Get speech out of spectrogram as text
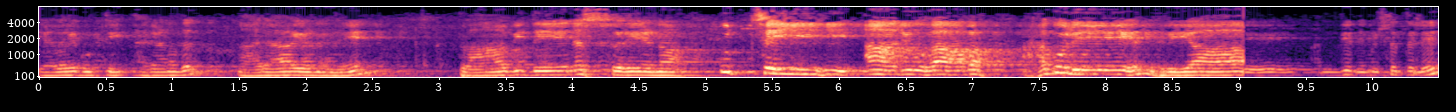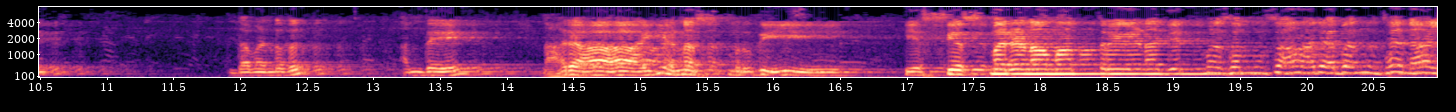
ഇളയകുട്ടി ആരാണത്? നാരായണനെ. പ്ലാവിതേന സ്വരേണ ഉച്ചൈഹി ആരുഹാവ അകുലേന്ദ്രിയ അന്ത്യനിമിഷത്തിൽ എന്താ വേണ്ടത്? അന്തേ നാരായണ സ്മൃതി. സംസാര ജന്മസംസാരബന്ധനാൽ.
